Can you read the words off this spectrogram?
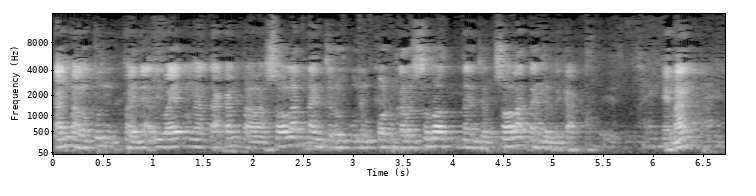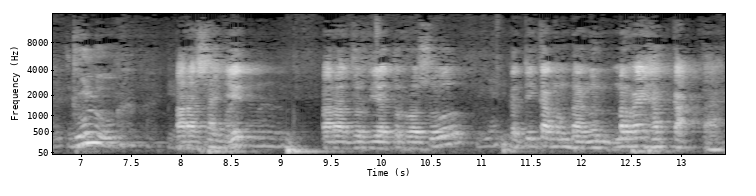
Kan walaupun banyak riwayat mengatakan bahwa sholat nang jero pun kalau sholat nang jero sholat nang jero Ka'bah. Memang dulu para sayyid para dzurriyyatur rasul ketika membangun merehab Ka'bah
